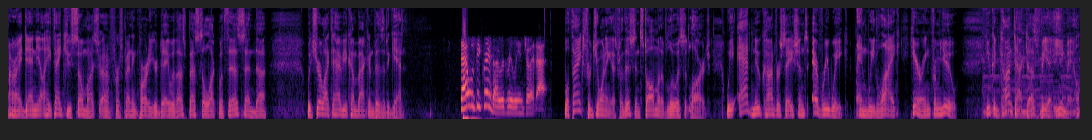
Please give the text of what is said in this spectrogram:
All right, Danielle. Hey, thank you so much uh, for spending part of your day with us. Best of luck with this, and uh, we'd sure like to have you come back and visit again. That would be great. I would really enjoy that. Well, thanks for joining us for this installment of Lewis at Large. We add new conversations every week, and we like hearing from you. You can contact us via email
